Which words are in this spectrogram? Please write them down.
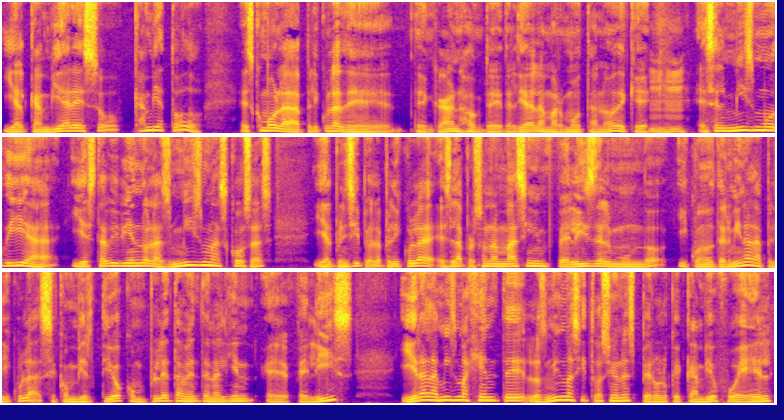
y al cambiar eso, cambia todo. Es como la película de, de Groundhog del Día de la Marmota, ¿no? De que es el mismo día y está viviendo las mismas cosas, y al principio de la película es la persona más infeliz del mundo y cuando termina la película se convirtió completamente en alguien eh, feliz y era la misma gente, las mismas situaciones, pero lo que cambió fue él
